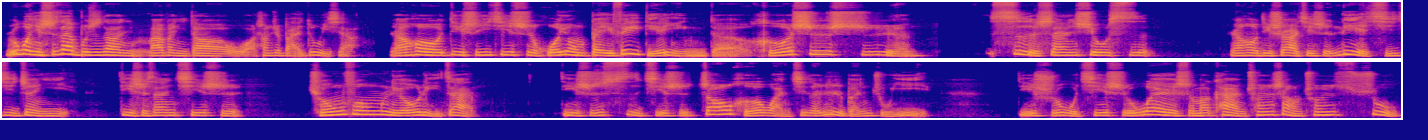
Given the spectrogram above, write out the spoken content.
如果你实在不知道，麻烦你到网上去百度一下。然后第十一期是活用北非谍影的和诗诗人。四山修斯，然后第十二期是猎奇迹正义，第十三期是穷风流里赞，第十四期是昭和晚期的日本主义，第十五期是为什么看村上春树，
